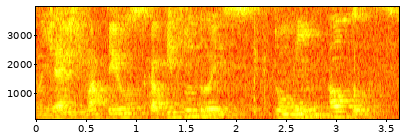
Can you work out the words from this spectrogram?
Evangelho de Mateus, capítulo 2, do 1 ao 12.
